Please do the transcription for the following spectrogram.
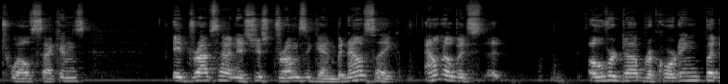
12 seconds it drops out and it's just drums again but now it's like i don't know if it's overdub recording but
